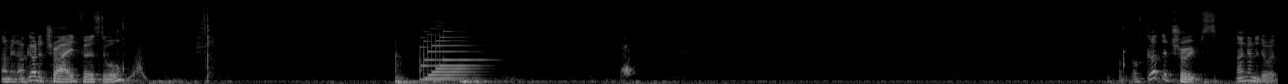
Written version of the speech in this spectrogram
I mean, I've got to trade, first of all. I've got the troops. I'm going to do it.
